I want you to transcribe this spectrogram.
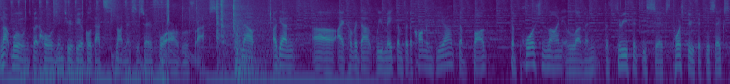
not wounds, but holes into your vehicle, that's not necessary for our roof racks. Now, again, uh, I covered that we make them for the Karmann Ghia, the Bug, the Porsche 911, the 356, Porsche 356,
